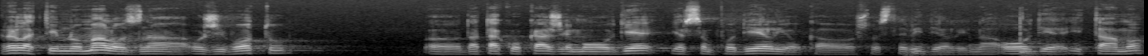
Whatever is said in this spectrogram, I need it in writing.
relativno malo zna o životu, e, da tako kažem ovdje, jer sam podijelio, kao što ste vidjeli, na ovdje i tamo,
